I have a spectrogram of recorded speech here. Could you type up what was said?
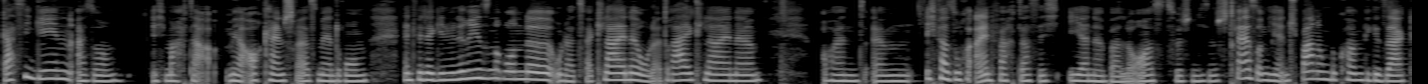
Gassi gehen. Also ich mache da mir auch keinen Stress mehr drum. Entweder gehen wir eine Riesenrunde oder zwei kleine oder drei kleine. Und ähm, ich versuche einfach, dass ich eher eine Balance zwischen diesem Stress und die Entspannung bekomme. Wie gesagt,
